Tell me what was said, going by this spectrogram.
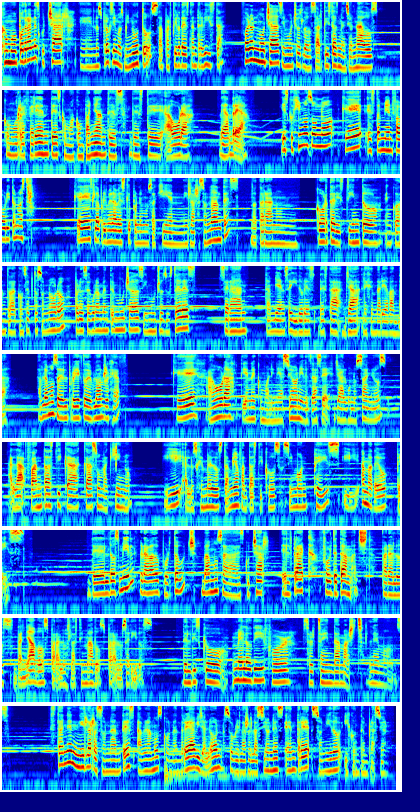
Como podrán escuchar en los próximos minutos a partir de esta entrevista, fueron muchas y muchos los artistas mencionados como referentes, como acompañantes de este ahora de Andrea. Y escogimos uno que es también favorito nuestro, que es la primera vez que ponemos aquí en Islas Resonantes. Notarán un corte distinto en cuanto a concepto sonoro, pero seguramente muchas y muchos de ustedes serán también seguidores de esta ya legendaria banda. Hablamos del proyecto de Blonde Redhead, que ahora tiene como alineación y desde hace ya algunos años a la fantástica Kazu Makino y a los gemelos también fantásticos Simon Pace y Amadeo Pace. Del 2000, grabado por Touch, vamos a escuchar el track For the Damaged, para los dañados, para los lastimados, para los heridos, del disco Melody for Certain Damaged Lemons. Están en Islas Resonantes, hablamos con Andrea Villalón sobre las relaciones entre sonido y contemplación.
